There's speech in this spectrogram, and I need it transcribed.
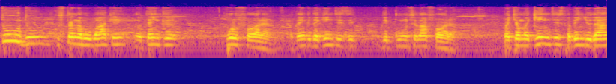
tudo que está na Bubaki não tem que por fora, não tem que dar gente de curso lá fora. Para que uma guintes, para bem ajudar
